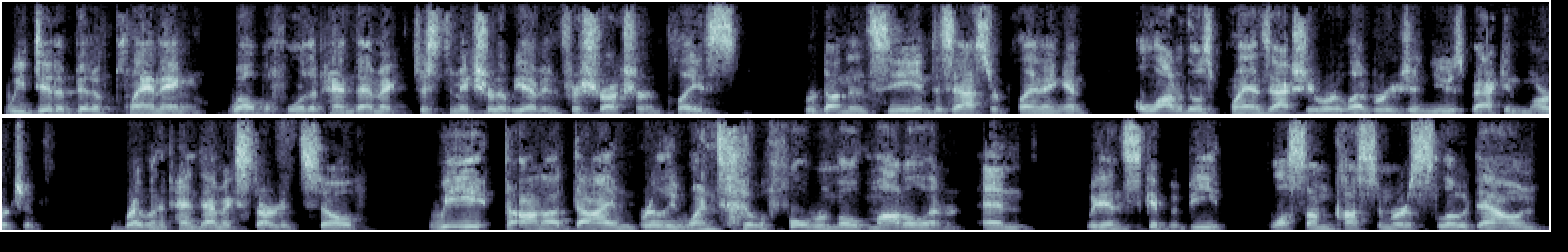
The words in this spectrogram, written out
we did a bit of planning well before the pandemic just to make sure that we have infrastructure in place, redundancy and disaster planning. And a lot of those plans actually were leveraged and used back in March of right when the pandemic started. So we on a dime really went to a full remote model and, and we didn't skip a beat. While some customers slowed down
